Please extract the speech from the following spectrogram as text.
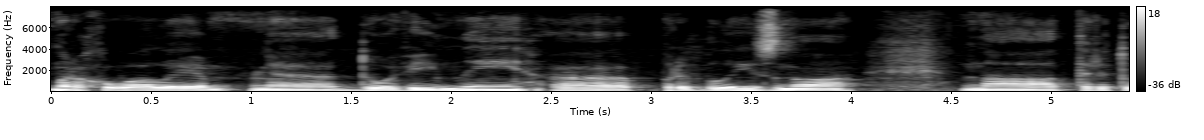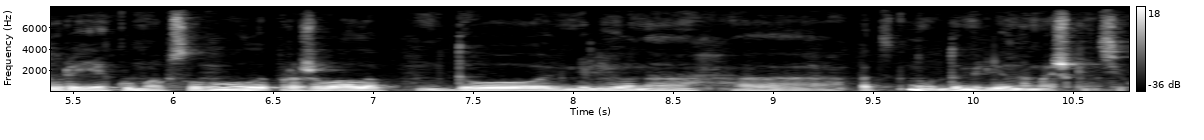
Ми рахували е, до війни е, приблизно на території, яку ми обслуговували, проживало до мільйона, е, ну, до мільйона мешканців.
